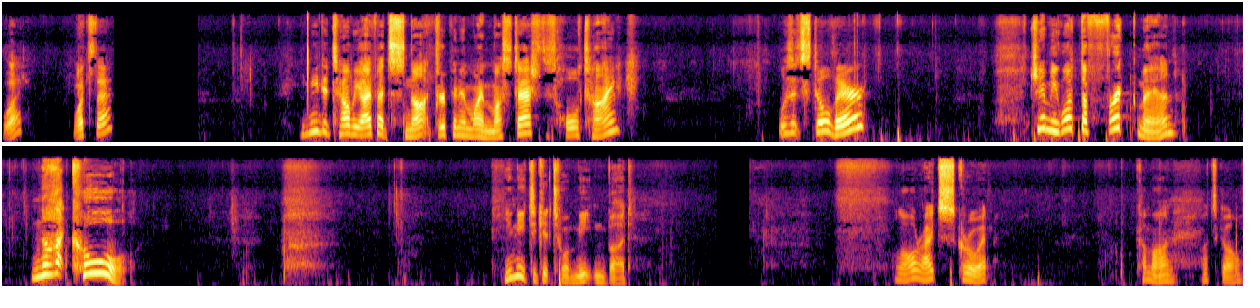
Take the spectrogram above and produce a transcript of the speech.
What? What's that? You mean to tell me I've had snot dripping in my mustache this whole time? Was it still there? Jimmy, what the frick, man? Not cool. You need to get to a meeting, bud. Well, all right, screw it. Come on, let's go.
